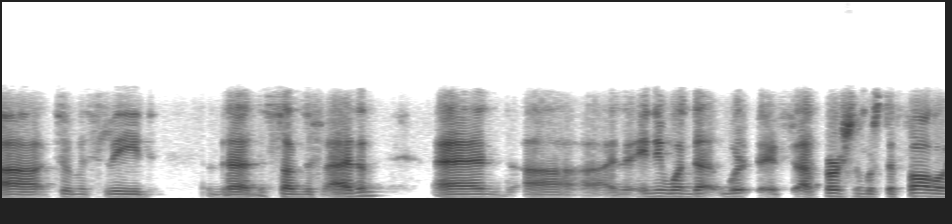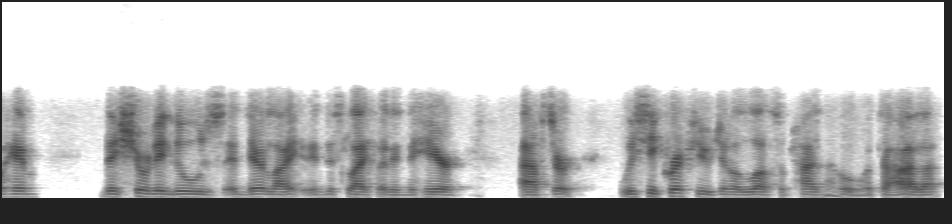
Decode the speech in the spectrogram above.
uh, to mislead the, the, sons of Adam. And uh, anyone that, if a person was to follow him, they surely lose in their life, in this life and in the hereafter. We seek refuge in Allah subhanahu wa ta'ala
